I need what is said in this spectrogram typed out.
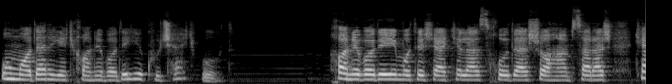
او مادر یک خانواده کوچک بود خانواده متشکل از خودش و همسرش که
